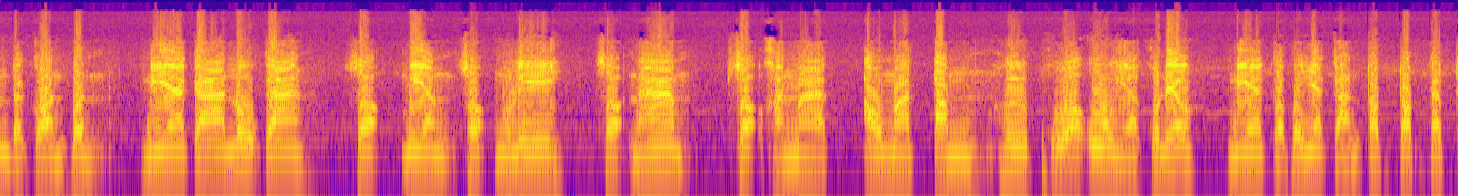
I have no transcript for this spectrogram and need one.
นแตะก่อนเปิ้นเมียกาลูกกาเสาะเมียงเสาะมุลีเสาะน้ำเสาะขันมาก เอามาตำฮื้อผัวอู้เหียคนเดียว เมียก็ไปแยกการตับตับแตบแต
